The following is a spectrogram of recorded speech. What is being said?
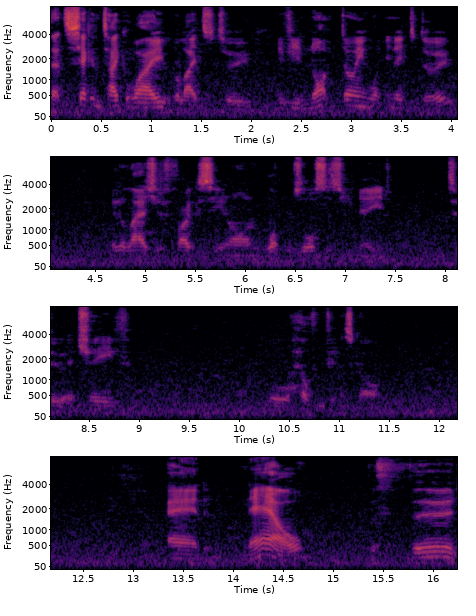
That second takeaway relates to if you're not doing what you need to do, it allows you to focus in on what resources you need to achieve your health and fitness goal. And now, the third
